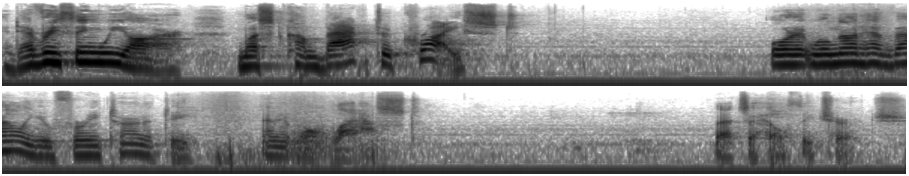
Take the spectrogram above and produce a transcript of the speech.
and everything we are must come back to Christ, or it will not have value for eternity and it won't last. That's a healthy church.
